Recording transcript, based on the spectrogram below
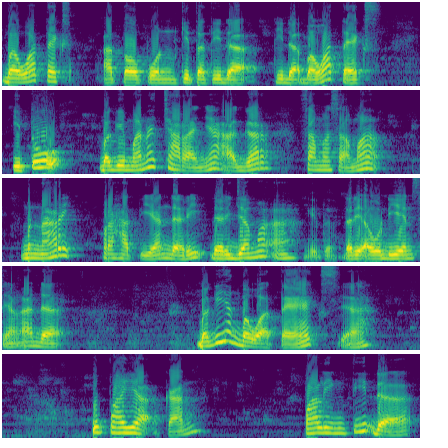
bawa teks ataupun kita tidak tidak bawa teks itu bagaimana caranya agar sama-sama menarik perhatian dari dari jamaah gitu, dari audiens yang ada. Bagi yang bawa teks ya, upayakan paling tidak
